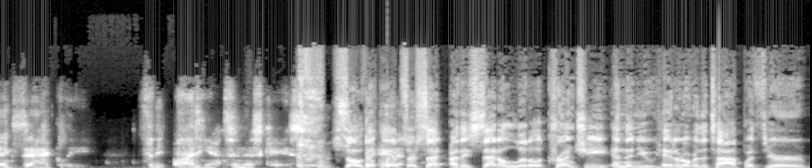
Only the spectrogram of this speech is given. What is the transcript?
Exactly. For the audience in this case. So the but- amps are set. Are they set a little crunchy, and then you hit it over the top with your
